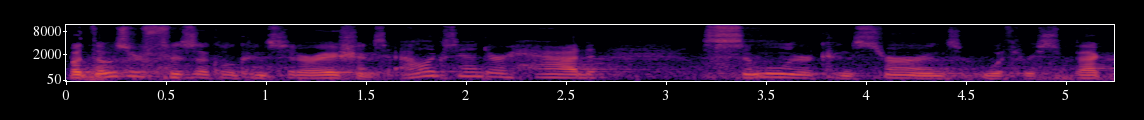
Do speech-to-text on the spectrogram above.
But those are physical considerations. Alexander had similar concerns with respect,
